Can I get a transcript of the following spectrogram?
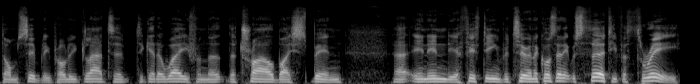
Dom Sibley probably glad to, to get away from the, the trial by spin. Uh, in India, 15 for 2, and of course, then it was 30 for 3.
